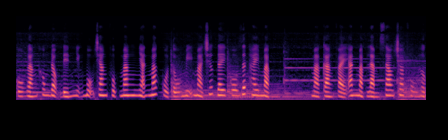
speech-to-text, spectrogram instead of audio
cố gắng không động đến những bộ trang phục mang nhãn mác của Tố Mỹ mà trước đây cô rất hay mặc. Mà càng phải ăn mặc làm sao cho phù hợp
